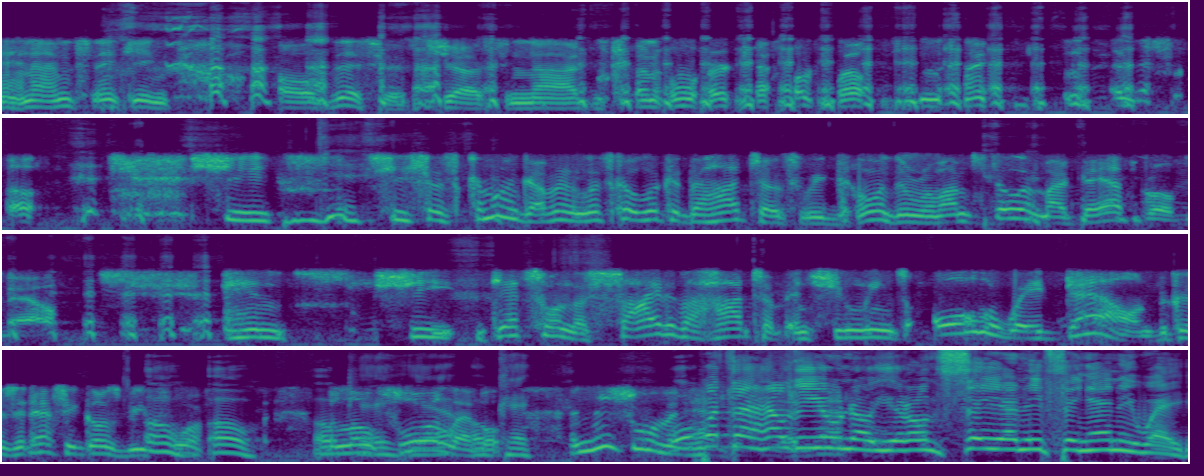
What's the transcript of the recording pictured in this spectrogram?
And I'm thinking, oh, this is just not going to work out well tonight. so she she says, "Come on, Governor, let's go look at the hot tubs." We go in the room. I'm still in my bathrobe now, and she gets on the side of the hot tub and she leans all the way down because it actually goes oh, before oh, oh, okay, below floor yeah, level. Okay. And this woman, well, what the hell do you know? You don't see anything anyway.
